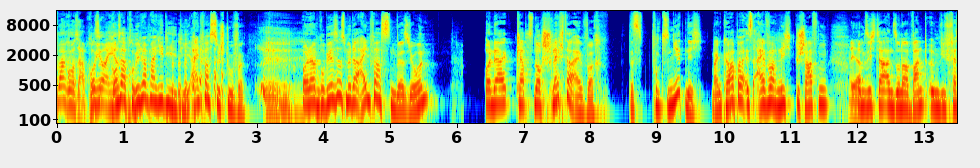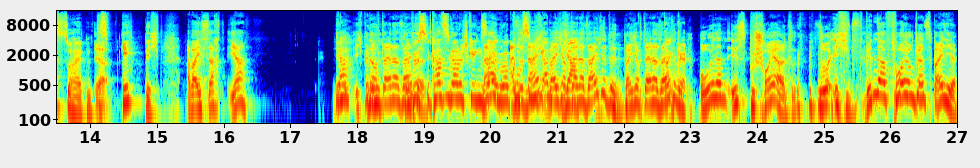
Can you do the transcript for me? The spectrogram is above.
mal, Großer, probier Großer, mal hier. Großer, probier doch mal hier die, die einfachste Stufe. Und dann probierst du es mit der einfachsten Version und da klappt's noch schlechter einfach. Das funktioniert nicht. Mein Körper ist einfach nicht geschaffen, Ja. um sich da an so einer Wand irgendwie festzuhalten. Das Ja. geht nicht. Aber ich sag, ja. Du, ja, ich bin du- auf deiner Du Seite. bist, du kannst es gar nicht gegen Nein, sagen, aber also guckst du nein, mich an. weil ich auf ja. deiner Seite bin. Weil ich auf deiner Seite Danke. bin. Bouldern ist bescheuert. So, ich bin da voll und ganz bei dir.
